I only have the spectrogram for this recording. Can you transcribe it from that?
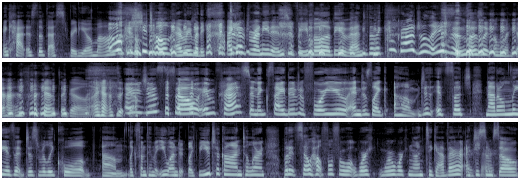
and Kat is the best radio mom Oh. because she told everybody. I kept running into people at the event. They're like, congratulations. I was like, oh my God, I have to go. I have to go. I'm just so impressed and excited for you and just like um just it's such not only is it just really cool um like something that you under like that you took on to learn learn, but it's so helpful for what we're we're working on together. I just sure. am so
